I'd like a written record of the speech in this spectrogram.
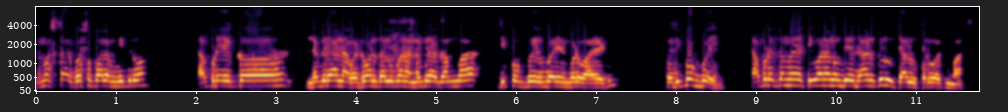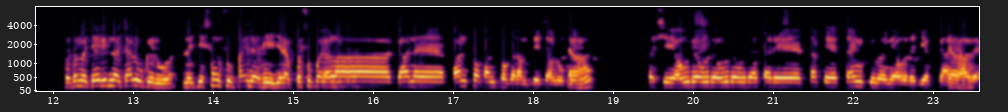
નમસ્કાર પશુપાલક મિત્રો. આપણે એક નગરાના વઢવાણ તાલુકાના નગરા ગામમાં દીપકભાઈ રબારીને મળવા આવ્યા છીએ. તો દીપકભાઈ આપણે તમે ટીવાણાનું જે દાણ કર્યું ચાલુ શરૂઆતમાં તો તમે કઈ રીતના ચાલુ કર્યું અને જે શું શું ફાયદા થઈ જરા પશુપાલક દાને પાંચસો પાંચસો ગ્રામથી ચાલુ કર્યું. પછી અવરે અવરે અવરે અવરે અત્યારે ટકે ત્રણ કિલો ની અવરેજ એક ગાને આવે.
